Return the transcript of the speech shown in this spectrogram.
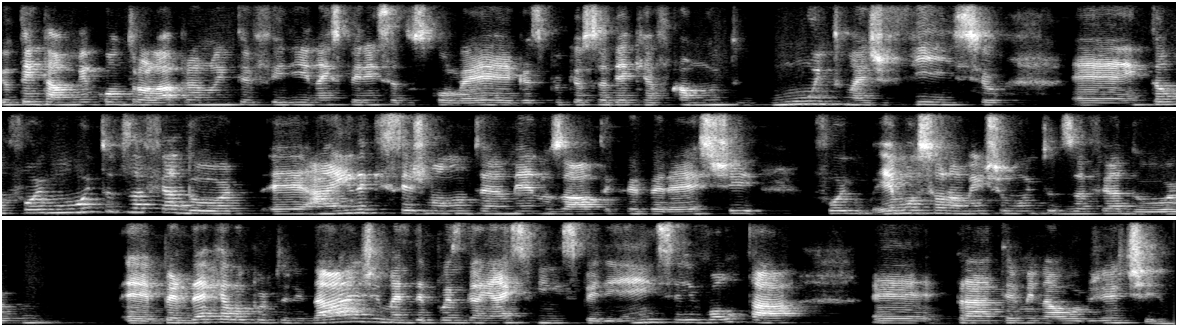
Eu tentava me controlar para não interferir na experiência dos colegas, porque eu sabia que ia ficar muito, muito mais difícil. É, então foi muito desafiador. É, ainda que seja uma montanha menos alta que o Everest, foi emocionalmente muito desafiador. É, perder aquela oportunidade, mas depois ganhar em experiência e voltar é, para terminar o objetivo.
